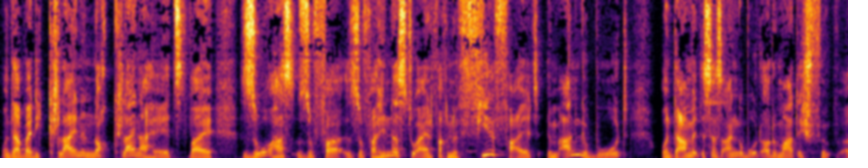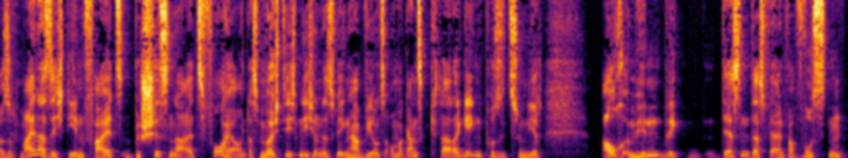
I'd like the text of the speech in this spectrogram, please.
und dabei die Kleinen noch kleiner hältst, weil so hast, so, ver, so verhinderst du einfach eine Vielfalt im Angebot und damit ist das Angebot automatisch für, also meiner Sicht jedenfalls beschissener als vorher und das möchte ich nicht und deswegen haben wir uns auch mal ganz klar dagegen positioniert. Auch im Hinblick dessen, dass wir einfach wussten,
